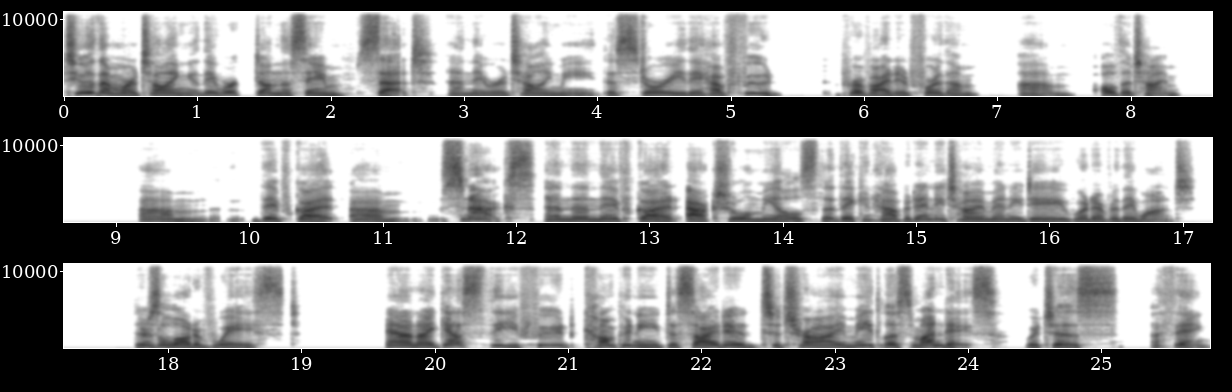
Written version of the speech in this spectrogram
Two of them were telling they worked on the same set, and they were telling me this story. They have food provided for them um, all the time. Um, they've got um, snacks, and then they've got actual meals that they can have at any time, any day, whatever they want. There's a lot of waste. And I guess the food company decided to try meatless Mondays which is a thing.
